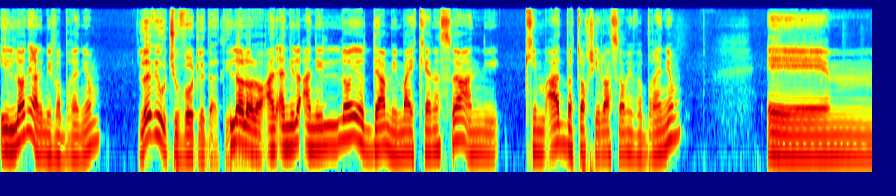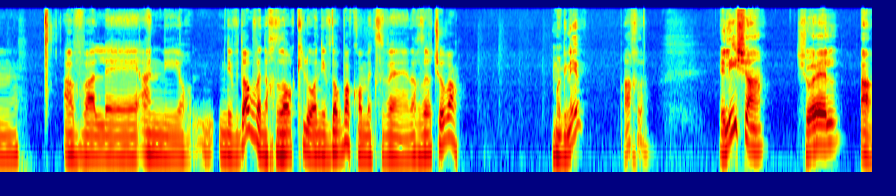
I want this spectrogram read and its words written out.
היא לא נראה לי מווברניום. לא הביאו תשובות לדעתי. לא, לא, לא, אני, אני, לא, אני לא יודע ממה היא כן עשויה, אני כמעט בטוח שהיא לא עשויה מווברניום. אמ, אבל uh, אני נבדוק ונחזור, כאילו, נבדוק בקומיקס ונחזיר תשובה. מגניב, אחלה. אלישע שואל, אה,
